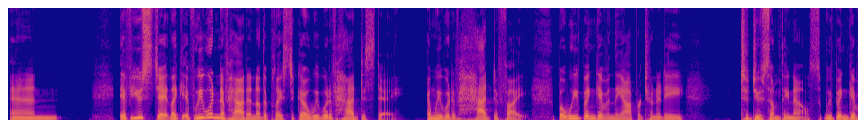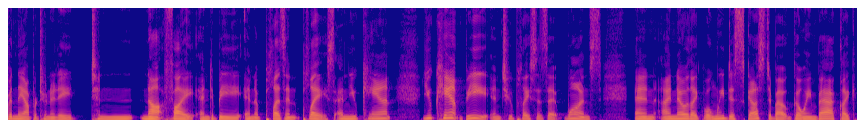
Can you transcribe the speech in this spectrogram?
and if you stay like if we wouldn't have had another place to go we would have had to stay and we would have had to fight but we've been given the opportunity to do something else. We've been given the opportunity to n- not fight and to be in a pleasant place. And you can't you can't be in two places at once. And I know like when we discussed about going back like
